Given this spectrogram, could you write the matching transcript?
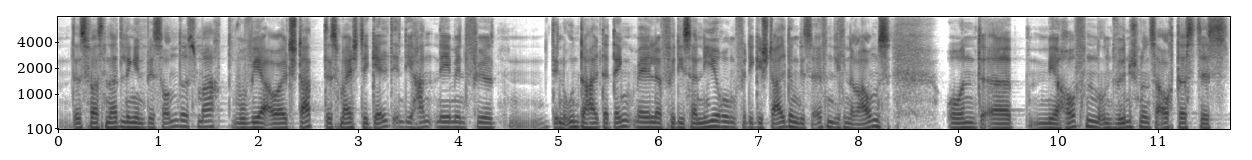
das, was Nördlingen besonders macht, wo wir auch als Stadt das meiste Geld in die Hand nehmen für den Unterhalt der Denkmäler, für die Sanierung, für die Gestaltung des öffentlichen Raums. Und äh, wir hoffen und wünschen uns auch, dass das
